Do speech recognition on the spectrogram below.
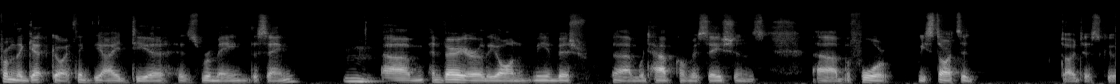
from the get go, I think the idea has remained the same. Mm. Um, and very early on, me and Vish um, would have conversations uh, before we started Dardisku,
